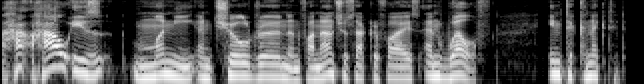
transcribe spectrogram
how how is money and children and financial sacrifice and wealth interconnected?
